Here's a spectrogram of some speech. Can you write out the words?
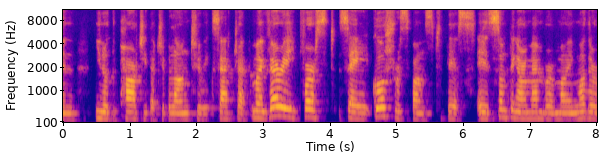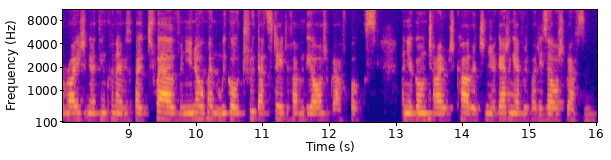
in you know the party that you belong to etc my very first say gut response to this is something i remember my mother writing i think when i was about 12 and you know when we go through that stage of having the autograph books and you're going to irish college and you're getting everybody's autographs and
